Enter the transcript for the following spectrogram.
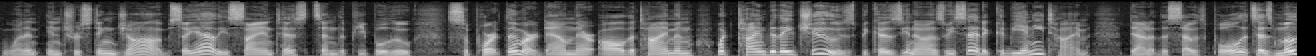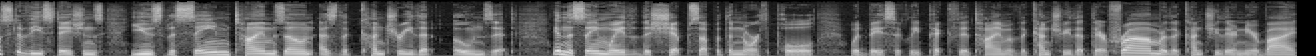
What an interesting job. So, yeah, these scientists and the people who support them are down there all the time. And what time do they choose? Because, you know, as we said, it could be any time down at the South Pole. It says most of these stations use the same time zone as the country that owns it. In the same way that the ships up at the North Pole would basically pick the time of the country that they're from or the country they're nearby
